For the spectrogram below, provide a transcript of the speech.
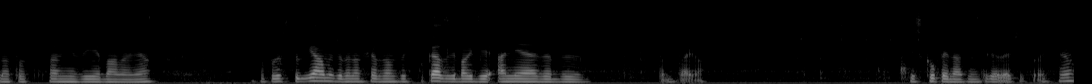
na to totalnie wyjebane, nie? Po prostu gram, żeby na przykład wam coś pokazać bardziej, a nie żeby tamtego się skupię na tym trybie czy coś, nie?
